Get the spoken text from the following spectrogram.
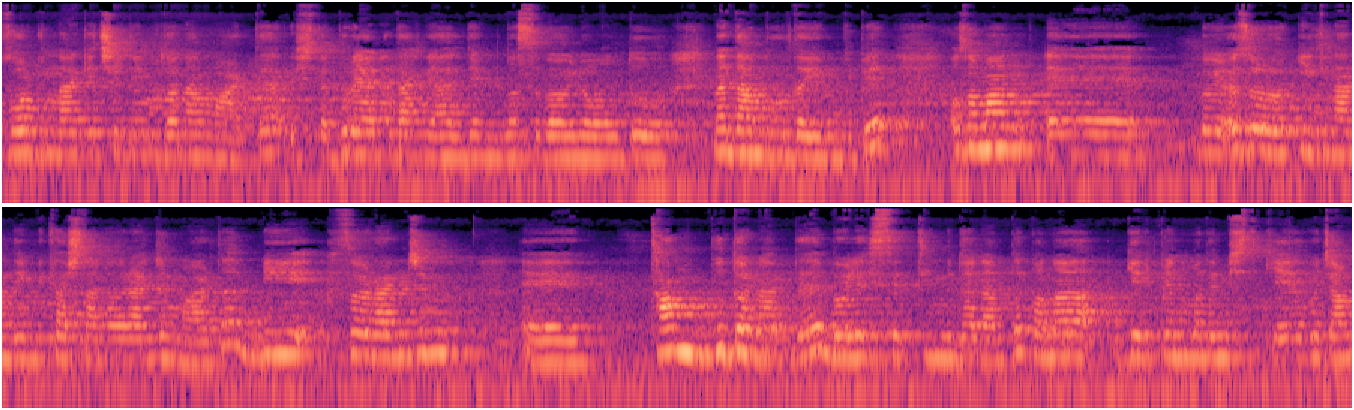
zor günler geçirdiğim bir dönem vardı. İşte buraya neden geldim, nasıl böyle oldu, neden buradayım gibi. O zaman eee, böyle özel olarak ilgilendiğim birkaç tane öğrencim vardı. Bir kız öğrencim eee, tam bu dönemde, böyle hissettiğim bir dönemde bana gelip yanıma demişti ki hocam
